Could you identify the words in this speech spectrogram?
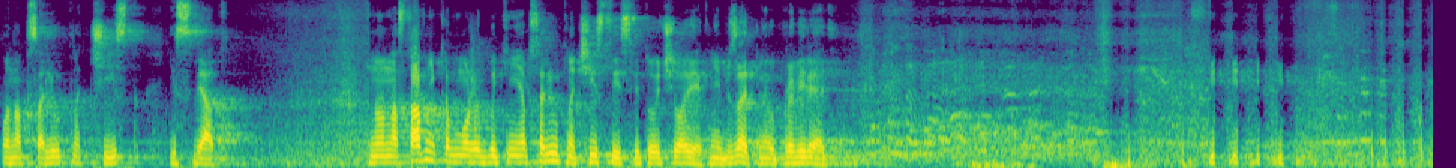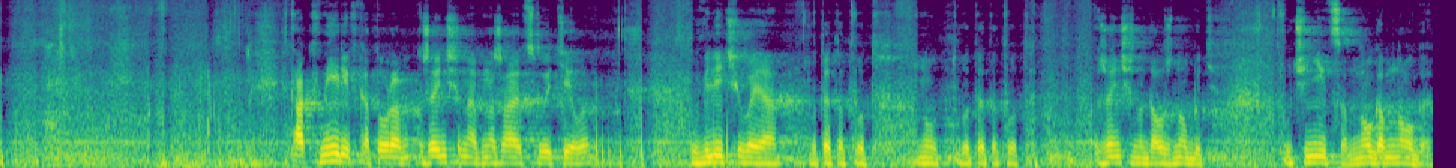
Он абсолютно чист и свят. Но наставником может быть и не абсолютно чистый и святой человек, не обязательно его проверять. Так, в мире, в котором женщины обнажают свое тело, увеличивая вот этот вот, ну, вот этот вот, женщина должно быть ученица, много-много,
